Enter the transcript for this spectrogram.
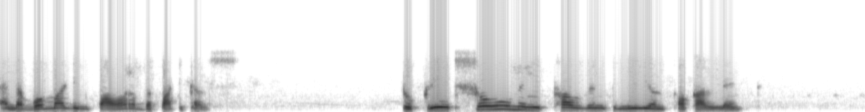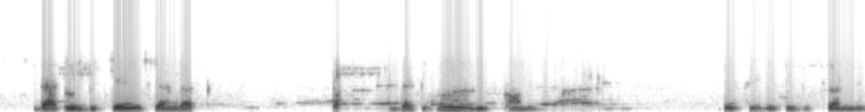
and the bombarding power of the particles to create so many thousands, million focal length that will be changed and that that wind is coming. You see, this is friendly.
